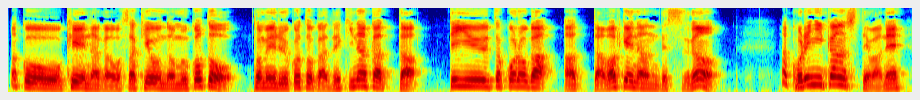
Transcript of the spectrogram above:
まあ、こう、ケーナがお酒を飲むことを止めることができなかったっていうところがあったわけなんですが、まあ、これに関してはね、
